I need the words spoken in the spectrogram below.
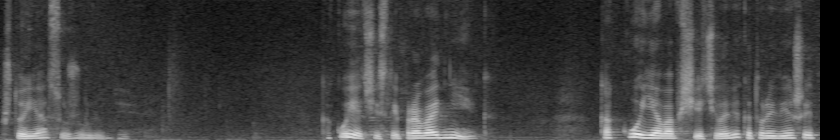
что я сужу людей. Какой я чистый проводник. Какой я вообще человек, который вешает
